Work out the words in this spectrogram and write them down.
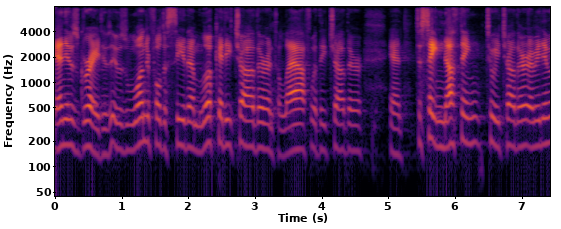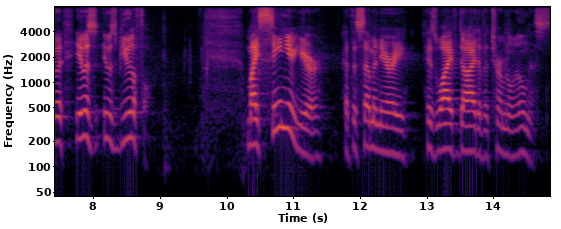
And it was great. It was, wonderful to see them look at each other and to laugh with each other and to say nothing to each other. I mean, it was, it was, it was beautiful. My senior year at the seminary, his wife died of a terminal illness.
